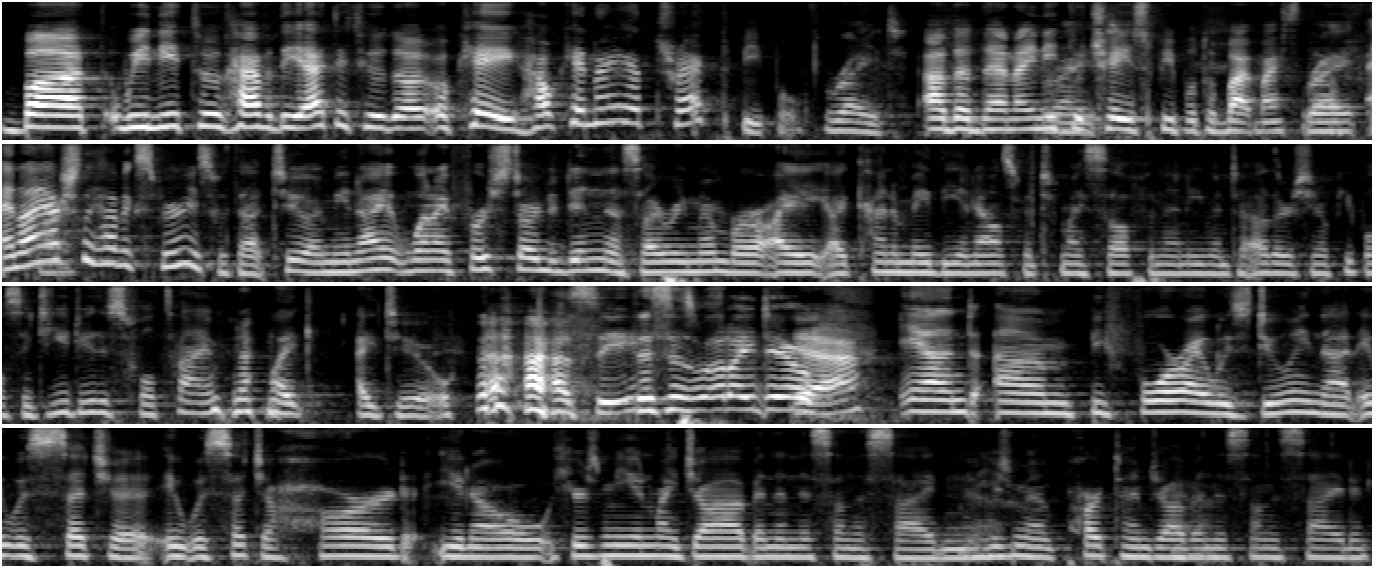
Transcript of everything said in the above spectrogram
But we need to have the attitude of okay, how can I attract people? Right. Other than I need right. to chase people to buy my stuff. Right. And I actually have experience with that too. I mean, I when I first started in this, I remember I, I kind of made the announcement to myself and then even to others. You know, people say, "Do you do this full time?" And I'm like, "I do." See. This is what I do. Yeah. And um, before I was doing that it was such a it was such a hard you know here's me and my job and then this on the side and yeah. here's my part-time job yeah. and this on the side and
